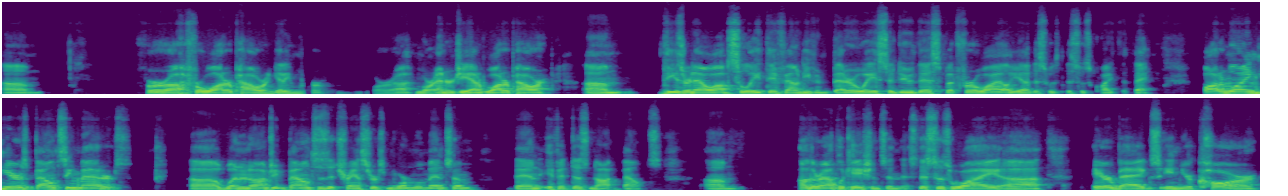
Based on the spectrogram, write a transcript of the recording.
um, for uh, for water power and getting more more uh, more energy out of water power. Um, these are now obsolete. They found even better ways to do this, but for a while, yeah, this was this was quite the thing. Bottom line here is bouncing matters. Uh, when an object bounces, it transfers more momentum than if it does not bounce. Um, other applications in this. This is why uh, airbags in your car,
